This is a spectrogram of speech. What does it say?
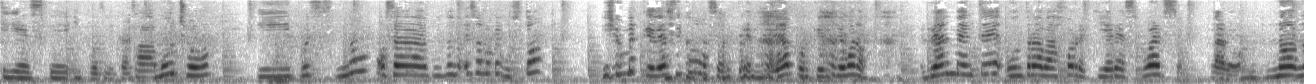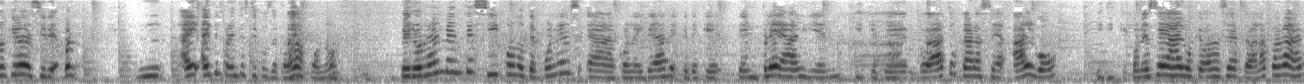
Y, este, y pues me cansaba mucho. Y pues no, o sea, pues, eso no me gustó. Y yo me quedé así como sorprendida porque dije, bueno, realmente un trabajo requiere esfuerzo. Claro. No, no quiero decir, bueno, hay, hay diferentes tipos de trabajo, ¿no? Pero realmente sí, cuando te pones uh, con la idea de que, de que te emplea alguien y que te va a tocar hacer algo y que con ese algo que vas a hacer te van a pagar,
